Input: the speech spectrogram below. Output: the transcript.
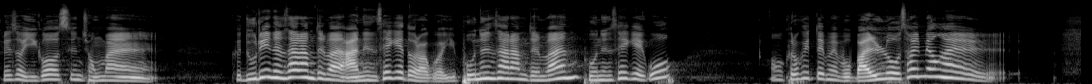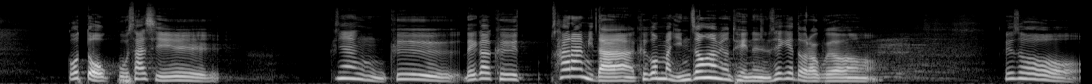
그래서 이것은 정말 그 누리는 사람들만 아는 세계더라고요. 이 보는 사람들만 보는 세계고 어, 그렇기 때문에 뭐 말로 설명할 것도 없고 사실 그냥 그 내가 그 사람이다 그것만 인정하면 되는 세계더라고요. 그래서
